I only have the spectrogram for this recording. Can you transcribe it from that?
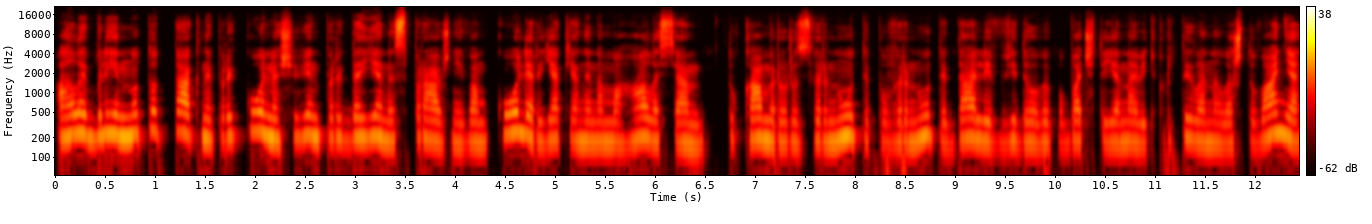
Але, блін, ну то так не прикольно, що він передає несправжній вам колір, як я не намагалася ту камеру розвернути, повернути. Далі в відео ви побачите, я навіть крутила налаштування,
